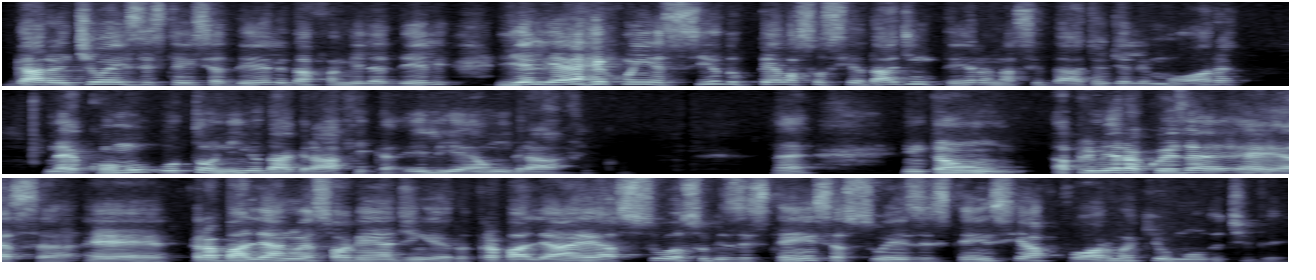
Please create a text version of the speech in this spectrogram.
garantiu a existência dele, da família dele, e ele é reconhecido pela sociedade inteira na cidade onde ele mora, né? como o Toninho da gráfica, ele é um gráfico. Né? Então, a primeira coisa é, essa: é, trabalhar não é só ganhar dinheiro, trabalhar é a sua subsistência, a sua existência e a forma que o mundo te vê.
